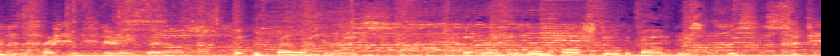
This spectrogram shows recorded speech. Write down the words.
Little fragments here and there, but the boundaries that on the wall are still the boundaries of this city.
